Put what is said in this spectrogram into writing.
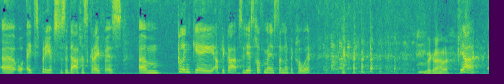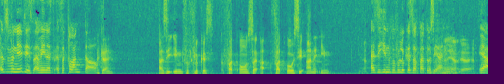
uh, of uitspreek soos dit daar geskryf is. Um, klink jy Afrikaans? Lees gou vir my 'n sin wat ek gehoor. Dis rarig. Ja, is foneties. I mean, it's, it's 'n klanktaal. Okay. As die een vervloek is, vat ons vat ons die ander een. As die een vervloek is, dan vat ons ander. Ja, ja, ja. Ja.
